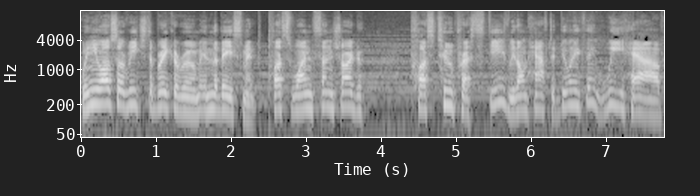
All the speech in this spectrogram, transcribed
When you also reach the breaker room in the basement, plus one sun shard, plus two prestige. We don't have to do anything. We have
